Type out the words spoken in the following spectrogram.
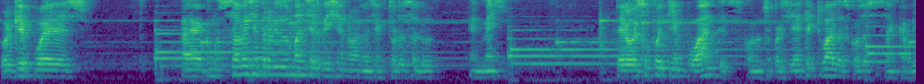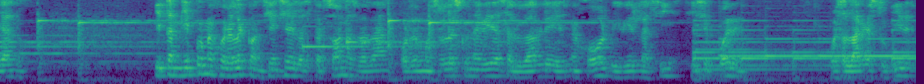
Porque pues, eh, como se sabe, siempre ha habido un mal servicio en el sector de salud en México. Pero eso fue tiempo antes, con nuestro presidente actual las cosas están cambiando. Y también por mejorar la conciencia de las personas, ¿verdad? Por demostrarles que una vida saludable es mejor vivirla así, si se puede. Pues alargas tu vida.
